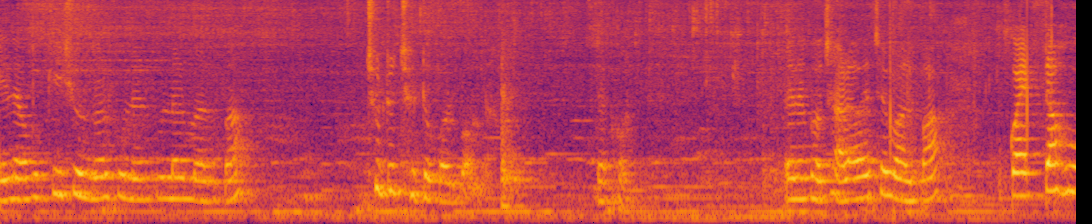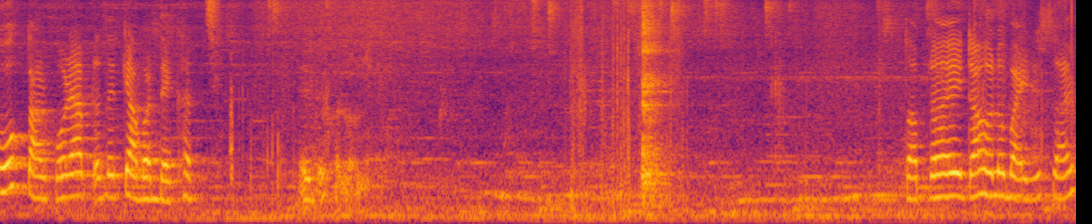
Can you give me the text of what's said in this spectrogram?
এই দেখো কি সুন্দর ফুলের ফুলের মালপা ছোট ছোট করব আমরা। দেখো। দেখো, ছাড়া হয়েছে মালপা কয়েকটা হোক, তারপরে আপনাদেরকে আবার দেখাচ্ছি। এই দেখো তো আপনার, এটা হলো বাইরের সাইড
